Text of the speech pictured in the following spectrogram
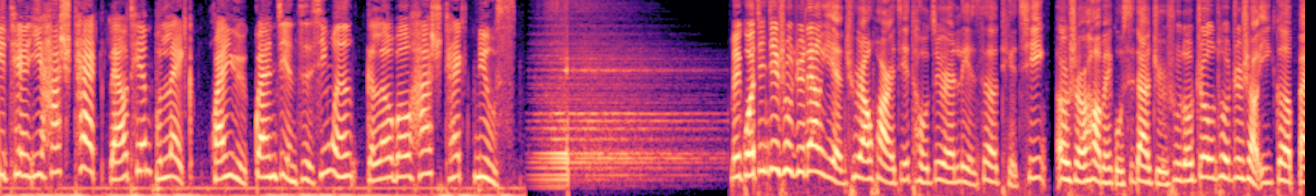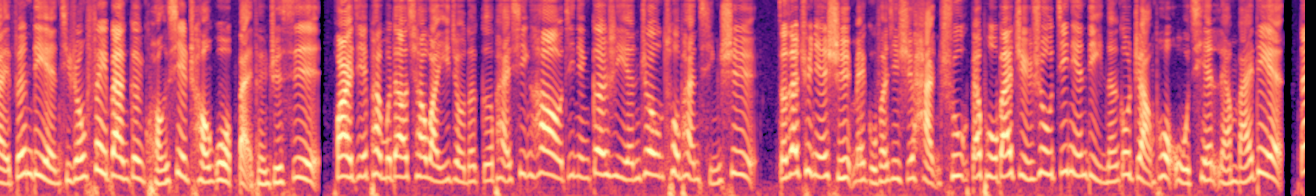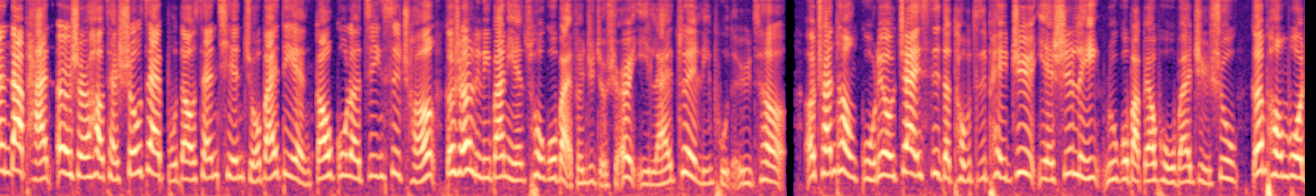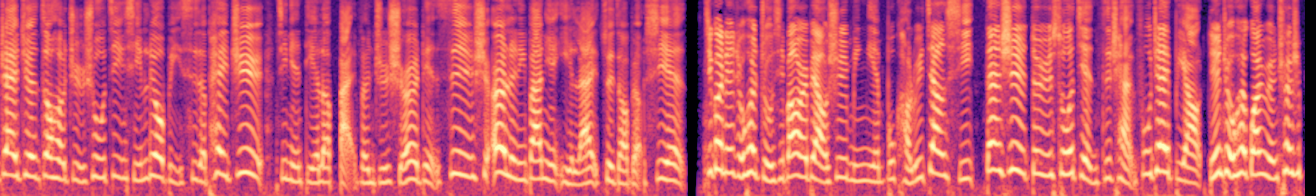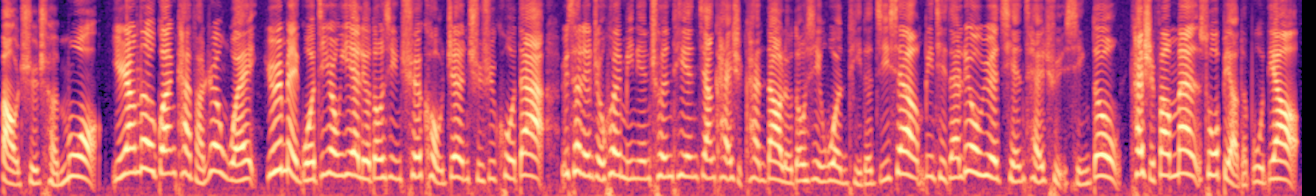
一天一 hashtag 聊天不累，环宇关键字新闻 global hashtag news。美国经济数据亮眼，却让华尔街投资人脸色铁青。二十二号美股四大指数都重挫至少一个百分点，其中费半更狂泻超过百分之四。华尔街盼不到敲碗已久的鸽派信号，今年更是严重错判情势。早在去年时，美股分析师喊出标普五百指数今年底能够涨破五千两百点，但大盘二十二号才收在不到三千九百点，高估了近四成，更是二零零八年错估百分之九十二以来最离谱的预测。而传统股六债四的投资配置也失灵。如果把标普五百指数跟彭博债券综合指数进行六比四的配置，今年跌了百分之十二点四，是二零零八年以来最早表现。尽管联储会主席鲍尔表示明年不考虑降息，但是对于缩减资产负债表，联储会官员却是保持沉默，也让乐观看法认为，由于美国金融业流流动性缺口正持续扩大，预测联准会明年春天将开始看到流动性问题的迹象，并且在六月前采取行动，开始放慢缩表的步调。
